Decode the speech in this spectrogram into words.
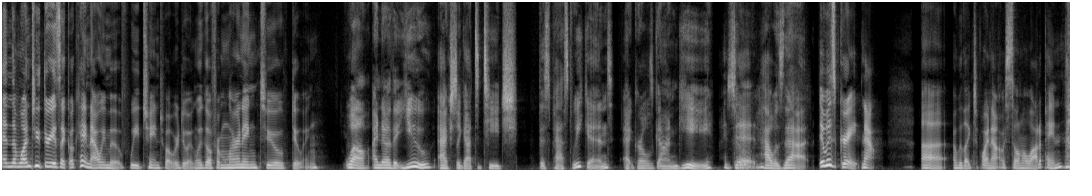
And then one, two, three is like, okay, now we move. We change what we're doing. We go from learning to doing. Well, I know that you actually got to teach this past weekend at Girls Gone Gi. I did. How was that? It was great. Now, uh, I would like to point out I was still in a lot of pain.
